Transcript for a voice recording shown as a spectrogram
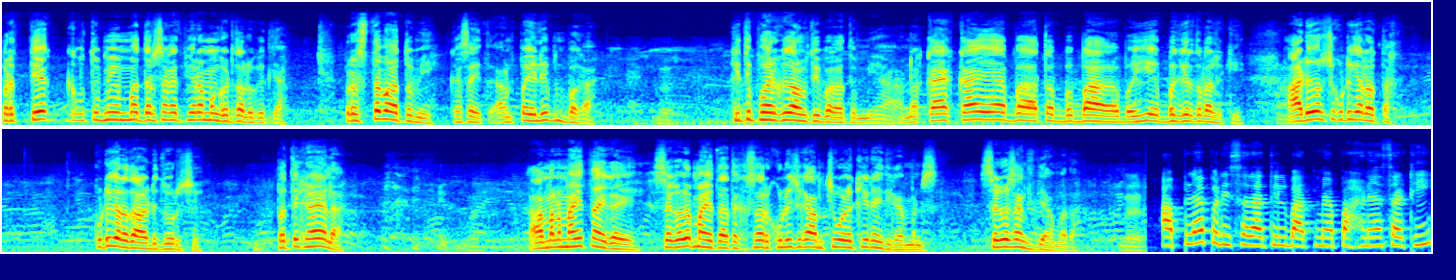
प्रत्येक तुम्ही मतदारसंघात फिरा मंगळ तालुक्यातल्या. रस्ते बघा तुम्ही कसं आहेत आणि पहिली पण बघा. किती फरक जाणवतोय बघा तुम्ही आणि काय काय या बा- आता ब- बा ब- हे बघितलं बालकी. अडीच वर्ष कुठे गेला होता? कुठे गेला होता अडीच वर्ष? पत्ते खेळायला? आम्हाला माहीत नाही काय. सगळं माहीत आता सरकुलीची काय आमची ओळखी नाही ती काय माणसं. सगळं सांगते ती आम्हाला. आपल्या परिसरातील बातम्या पाहण्यासाठी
